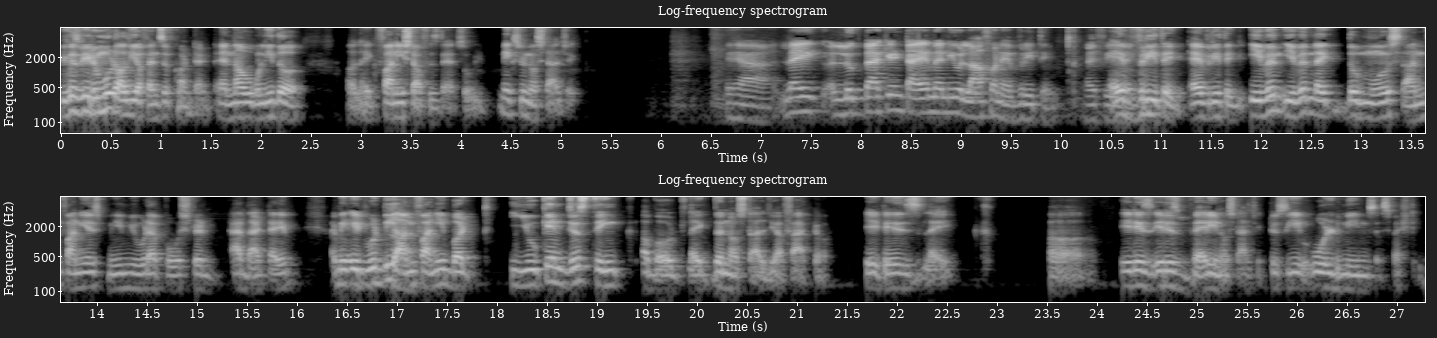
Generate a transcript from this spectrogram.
because we removed all the offensive content and now only the uh, like funny stuff is there so it makes you nostalgic yeah like look back in time and you laugh on everything i feel like. everything everything even even like the most unfunniest meme you would have posted at that time i mean it would be unfunny but you can just think about like the nostalgia factor it is like uh it is it is very nostalgic to see old memes especially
